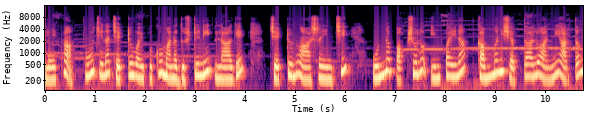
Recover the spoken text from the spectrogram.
లేక పూచిన చెట్టు వైపుకు మన దృష్టిని లాగే చెట్టును ఆశ్రయించి ఉన్న పక్షులు ఇంపైన కమ్మని శబ్దాలు అన్ని అర్థం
